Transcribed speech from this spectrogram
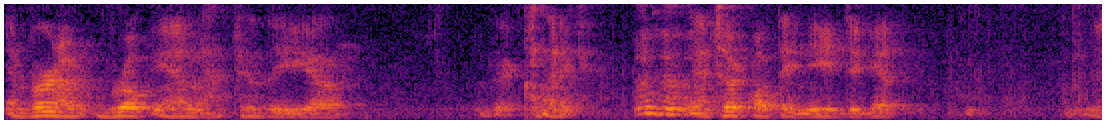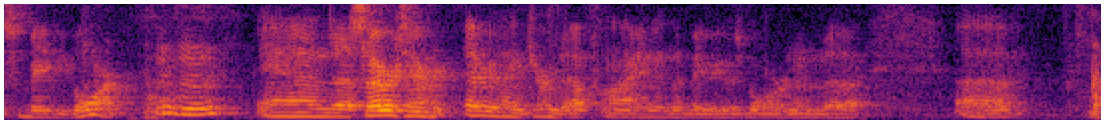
and Verna broke into the uh, the clinic and took what they needed to get this baby born. And uh, so everything everything turned out fine, and the baby was born. And uh, uh,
